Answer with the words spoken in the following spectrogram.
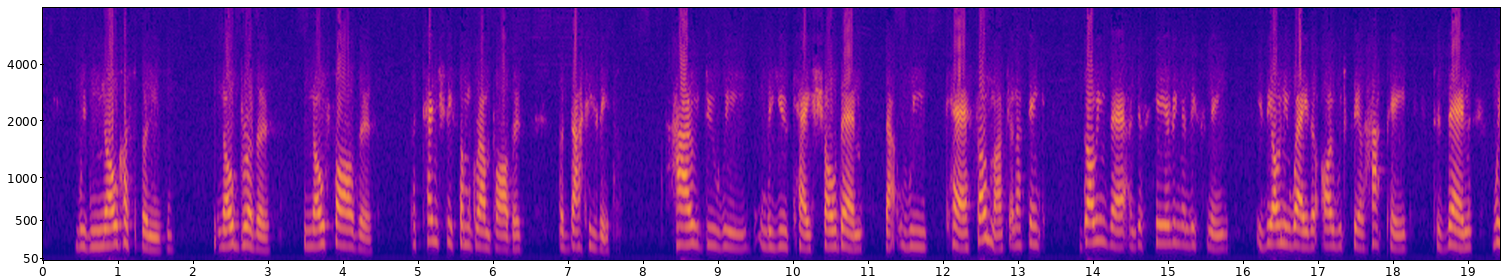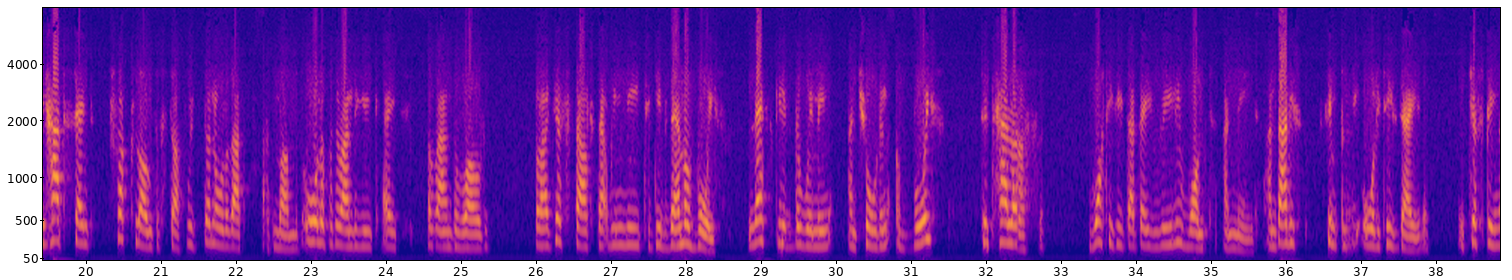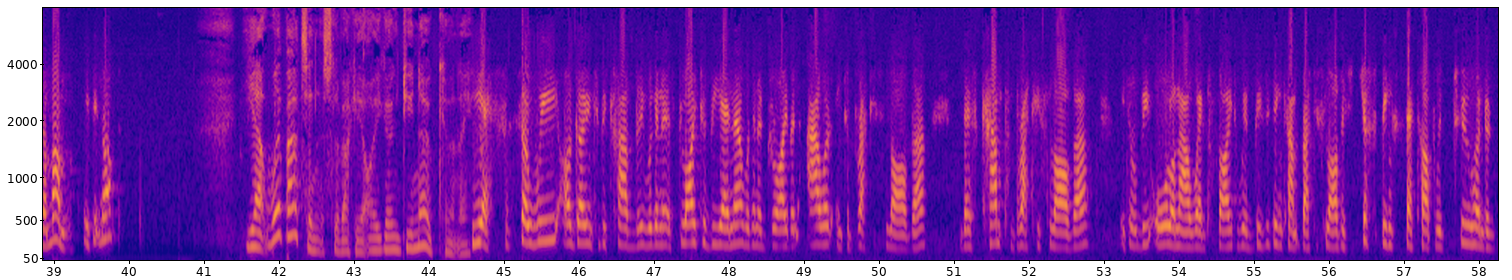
with no husbands, no brothers, no fathers, potentially some grandfathers, but that is it. How do we in the UK show them that we care so much? And I think going there and just hearing and listening is the only way that I would feel happy to then. We have sent truckloads of stuff. We've done all of that as mums, all of us around the UK, around the world. But I just felt that we need to give them a voice. Let's give the women and children a voice to tell us what is it that they really want and need. And that is simply all it is, Dave. It's just being a mum, is it not? Yeah, whereabouts in Slovakia are you going? Do you know currently? Yes, so we are going to be travelling. We're going to fly to Vienna. We're going to drive an hour into Bratislava. There's Camp Bratislava. It'll be all on our website. We're visiting Camp Bratislava. It's just being set up with 200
